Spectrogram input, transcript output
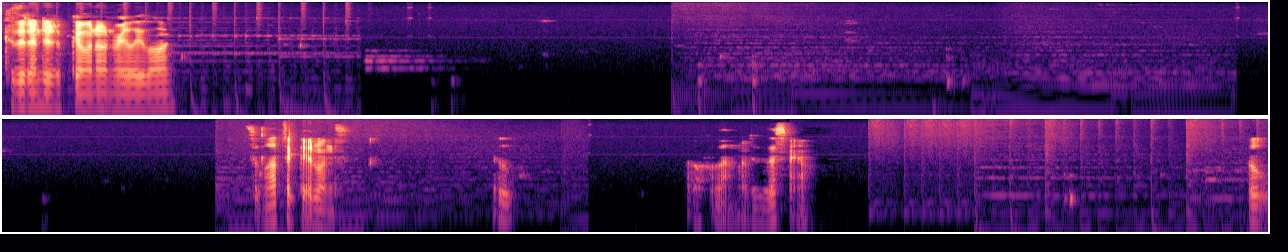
because it ended up going on really long. So lots of good ones. Ooh. Oh, hold on, what is this now? Oh,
